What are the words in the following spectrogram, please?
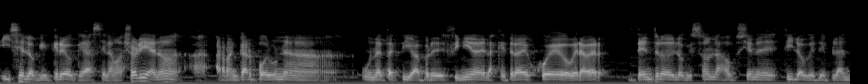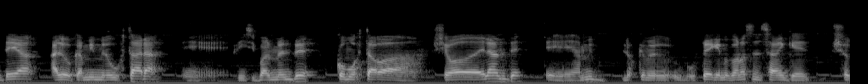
hice lo que creo que hace la mayoría, ¿no? arrancar por una, una táctica predefinida de las que trae el juego, ver a ver dentro de lo que son las opciones de estilo que te plantea, algo que a mí me gustara eh, principalmente, cómo estaba llevado adelante. Eh, a mí, los que ustedes que me conocen saben que yo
